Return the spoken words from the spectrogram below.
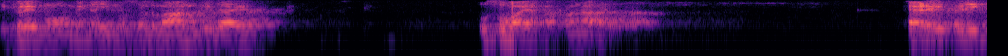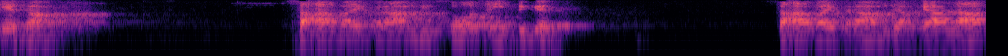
ایکڑے مومن ای مسلمان کے لائے اسوائے حسنا ہے ایڑے طریقے سے صحابہ اکرام کی سوچ ای فکر، صحابہ اکرام جا خیالات،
